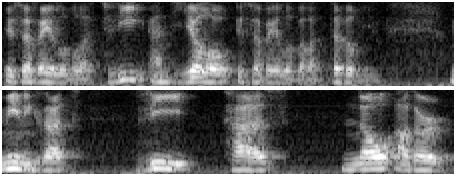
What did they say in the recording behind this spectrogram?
is available at V and yellow is available at W, meaning that V has no other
